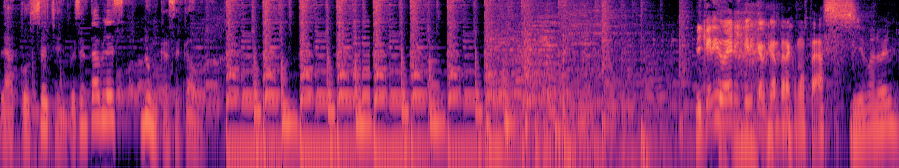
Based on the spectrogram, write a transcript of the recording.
la cosecha de impresentables nunca se acaba. Mi querido Eric, Erika Alcántara, ¿cómo estás? Bien, Manuel.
